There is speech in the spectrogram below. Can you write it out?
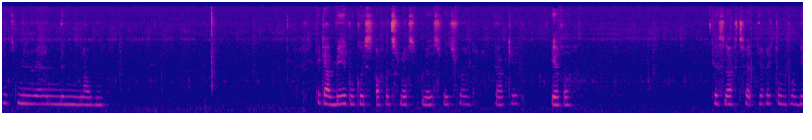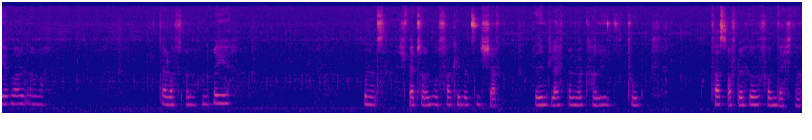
Jetzt werden wir laufen. Digga, B, du gehst auf ins Lust, blödes Wildschwein. Ja, okay. Irre. Jetzt läuft zwar in die Richtung, wo wir wollen, aber da läuft auch noch ein Reh. Und ich wette, unsere Fackel wird es nicht schaffen. Wir sind gleich beim Vulkaninstitut. Fast auf der Höhe vom Wächter.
